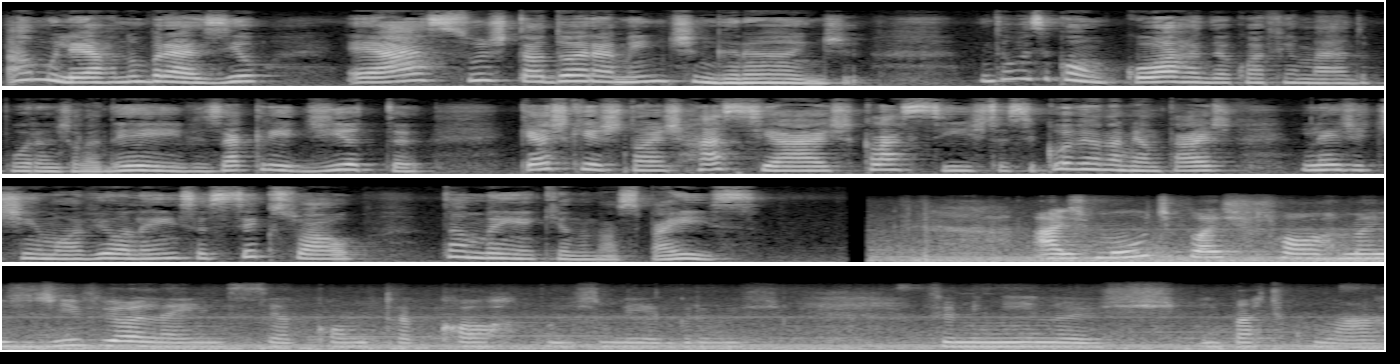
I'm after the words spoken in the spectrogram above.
a mulher no Brasil é assustadoramente grande. Então você concorda com o afirmado por Angela Davis? Acredita que as questões raciais, classistas e governamentais legitimam a violência sexual também aqui no nosso país? As múltiplas formas de violência contra corpos negros, femininos em particular,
